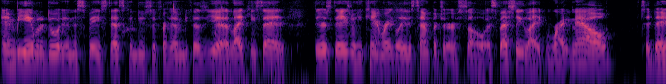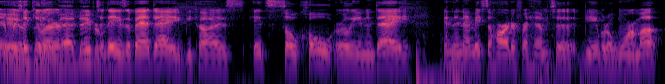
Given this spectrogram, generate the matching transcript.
and be able to do it in a space that's conducive for him. Because yeah like he said there's days where he can't regulate his temperature. So especially like right now today in Yeah, today's particular for me. today's a bad day because it's so cold early in the day and then that makes it harder for him to be able to warm up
